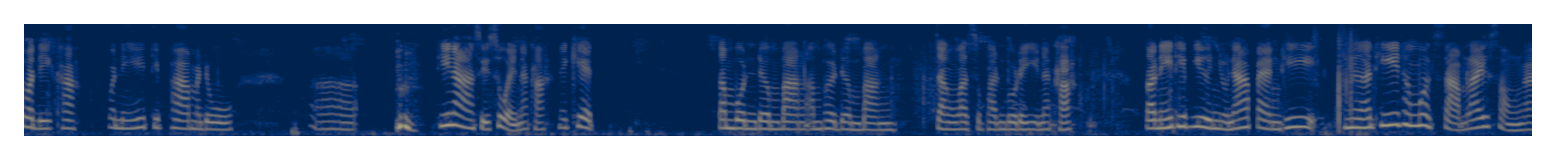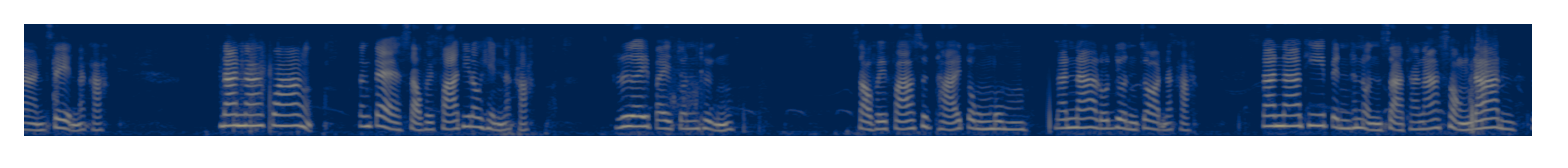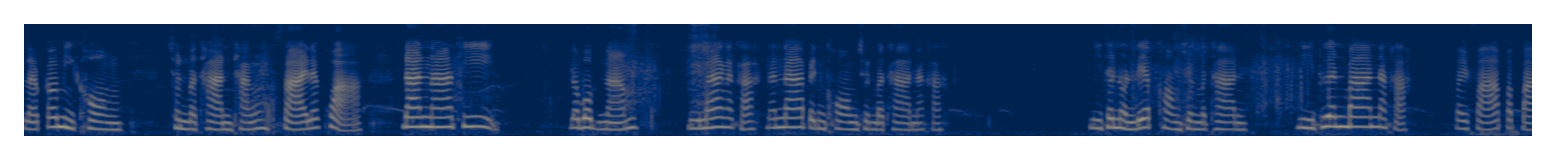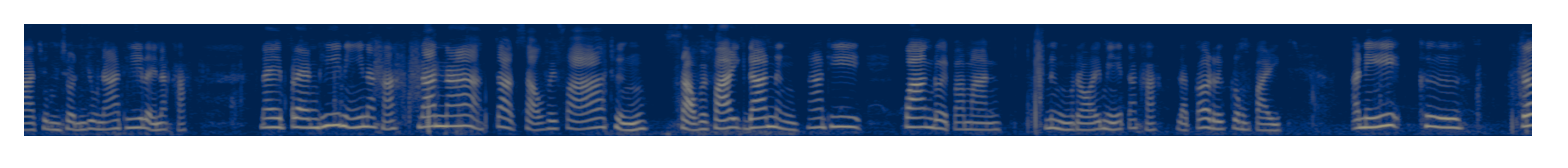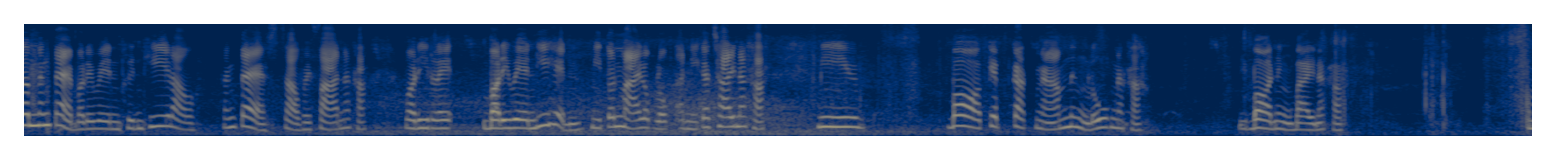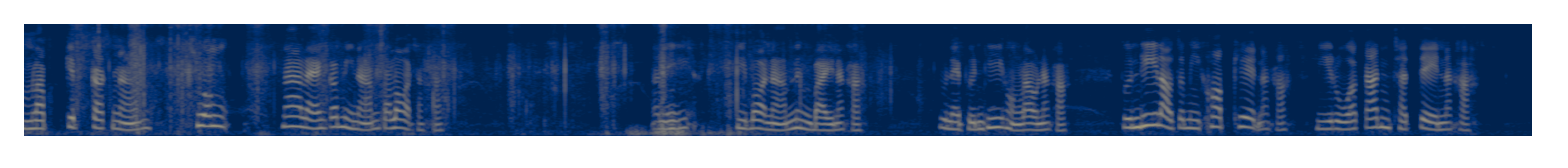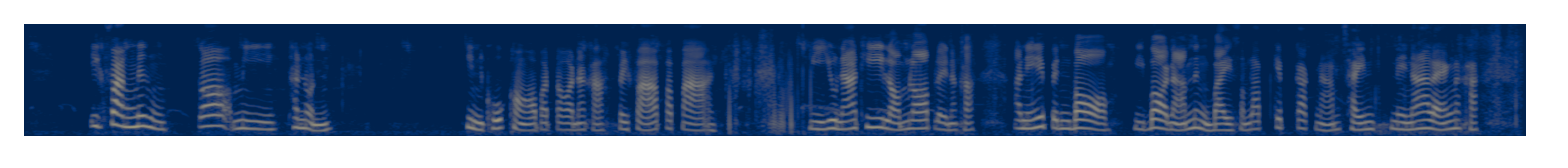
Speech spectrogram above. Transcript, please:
สวัสดีค่ะ วันนี้ทิพพามาดูที่นาสวยๆนะคะ ในเขตตำบลเดิมบางอำเภอเดิมบาง จังหวัดสุพรรณบุรีนะคะ ตอนนี้ทิพยืนอยู่หน้าแปลงที่เนื้อที่ทั้งหมดสามไร่สองงานเศษนะคะ ด้านหน้ากว้างตั้งแต่เสาไฟฟ้าที่เราเห็นนะคะ เรื่อยไปจนถึงเสาไฟฟ้าสุดท้ายตรงมุมด้านหน้ารถยนต์จอดนะคะ ด้านหน้าที่เป็นถนนสาธารณะสองด้าน แล้วก็มีคลองชนประทานทั้งซ้ายและขวา ด้านหน้าที่ระบบน้ำดีมากนะคะ ด้านหน้าเป็นคลองชนประทานนะคะ มีถนนเรียบคลองชนประทาน มีเพื่อนบ้านนะคะ ไฟฟ้าประปาชุมชนอยู่หน้าที่เลยนะคะ ในแปลงที่นี้นะคะ ด้านหน้าจากเสาไฟฟ้าถึงเสาไฟฟ้าอีกด้านหนึ่งหน้าที่กว้างโดยประมาณ 100 เมตรนะคะ แล้วก็ลึกลงไป อันนี้คือเริ่มตั้งแต่บริเวณพื้นที่เราตั้งแต่เสาไฟฟ้านะคะ บริเวณบริเวณที่เห็นมีต้นไม้รกๆ อันนี้ก็ใช่นะคะ มีบ่อเก็บกักน้ำหนึ่งลูกนะคะมีบ่อหนึ่งใบนะคะสำหรับเก็บกักน้ำช่วงหน้าแล้งก็มีน้ำตลอดนะคะ อันนี้มีบ่อน้ำหนึ่งใบนะคะ อยู่ในพื้นที่ของเรานะคะ พื้นที่เราจะมีขอบเขตนะคะ มีรั้วกั้นชัดเจนนะคะ อีกฝั่งหนึ่งก็มีถนน หินคุกของอบตนะคะ ไฟฟ้าประปา มีอยู่หน้าที่ล้อมรอบเลยนะคะ อันนี้เป็นบ่อมีบ่อน้ำหนึ่งใบสำหรับเก็บกักน้ำใช้ในหน้าแล้งนะคะ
